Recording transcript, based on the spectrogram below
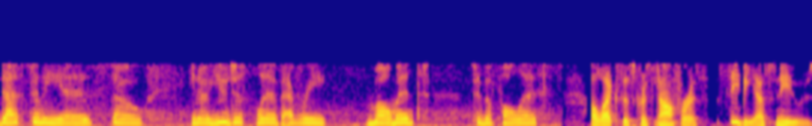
destiny is. So, you know, you just live every moment to the fullest. Alexis Christoforous, CBS News.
